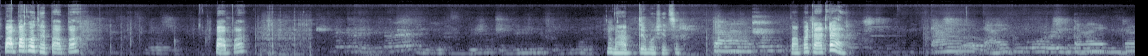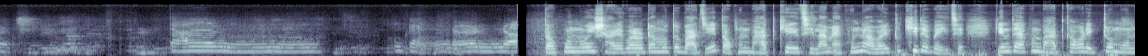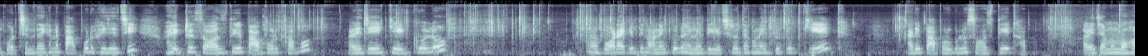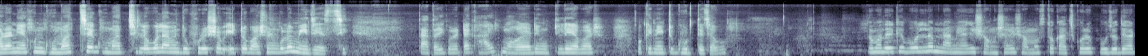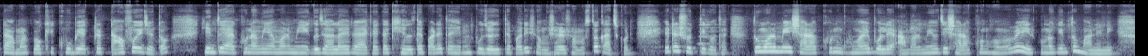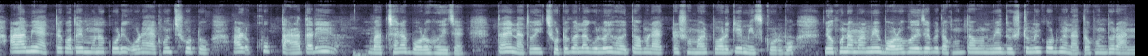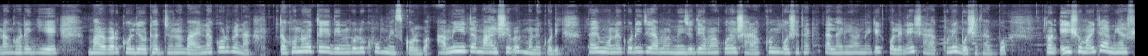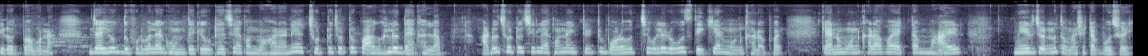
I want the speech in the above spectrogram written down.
পাপা কোথায়? পাপা? পাপা? ভাবতে বসেছে। পাপা টাটা? তখন ওই সাড়ে বারোটার মতো বাজে, তখন ভাত খেয়েছিলাম, এখন না আবার একটু খিদে পেয়েছে। কিন্তু এখন ভাত খাওয়ার একটুও মন করছে না। তাই এখানে পাঁপড় ভেজেছি, আর একটু সস দিয়ে পাঁপড় খাব। আর এই যে এই কেকগুলো বর আগের দিন অনেকগুলো এনে দিয়েছিল, তখন এই দুটো কেক আর এই পাঁপড়গুলো সস দিয়ে খাব। আর এই যে আমার মহারানী এখন ঘুমাচ্ছে, ঘুমাচ্ছিল বলে আমি দুপুরের সব এটো বাসনগুলো মেজে এসেছি। তাড়াতাড়ি করে এটা খাই। মহারানী উঠলে আবার ওখানে একটু ঘুরতে যাব। তোমাদেরকে বললাম না, আমি আগে সংসারে সমস্ত কাজ করে পুজো দেওয়াটা আমার পক্ষে খুবই একটা টাফ হয়ে যেত। কিন্তু এখন আমি আমার মেঘ জ্বালায় একা একা খেলতে পারে, তাই আমি পুজো দিতে পারি সংসারের সমস্ত কাজ করে। এটা সত্যি কথা। তোমার মেয়ে সারাক্ষণ ঘুমায় বলে আমার মেয়েও যে সারাক্ষণ ঘুমাবে, এর কোনো কিন্তু মানে নেই। আর আমি একটা কথাই মনে করি, ওরা এখন ছোট আর খুব তাড়াতাড়ি বাচ্চারা বড় হয়ে যায়। তাই না? তো এই ছোটোবেলাগুলোই হয়তো আমরা একটা সময়ের পর গিয়ে মিস করব। যখন আমার মেয়ে বড় হয়ে যাবে, তখন তো আমার মেয়ে দুষ্টুমি করবে না, তখন তো রান্নাঘরে গিয়ে বারবার কলিয়ে ওঠার জন্য বায়না করবে না, তখন হয়তো এই দিনগুলো খুব মিস করব। আমি এটা মা হিসেবে মনে করি। তাই মনে করি যে আমার মেয়ে যদি আমার কোলে সারাক্ষণ বসে থাকে, তাহলে আমি আমার মেয়েকে কোলে নিয়ে সারাক্ষণই বসে থাকব। কারণ এই সময়টা আমি আর ফেরত পাবো না। যাই হোক, দুপুরবেলায় ঘুম থেকে উঠেছে এখন মহারানী, আর ছোট্ট ছোট্ট পাগুলো দেখালাম। আরও ছোট ছিল, এখন না একটু একটু বড় হচ্ছে বলে রোজ দেখি আর মন খারাপ হয়। কেন মন খারাপ হয়? একটা মায়ের মেয়ের জন্য তোমরা সেটা বোঝোই।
